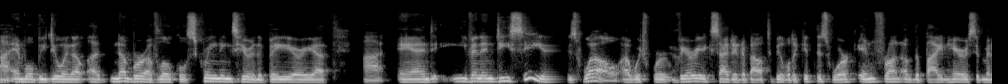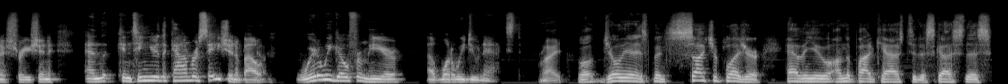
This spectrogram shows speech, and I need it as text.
Uh, and we'll be doing a, a, number of local screenings here in the Bay Area uh, and even in DC as well, uh, which we're very excited about to be able to get this work in front of the Biden Harris administration and continue the conversation about where do we go from here? Uh, what do we do next? Right. Well, Julian, it's been such a pleasure having you on the podcast to discuss this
